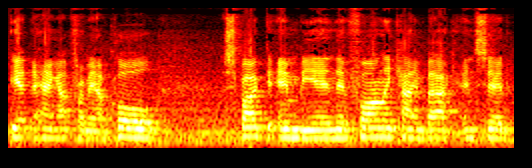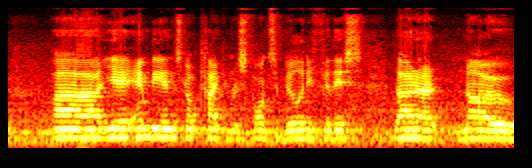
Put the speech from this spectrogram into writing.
he had to hang up from our call, spoke to NBN, then finally came back and said, uh, yeah, NBN's not taking responsibility for this. They don't know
